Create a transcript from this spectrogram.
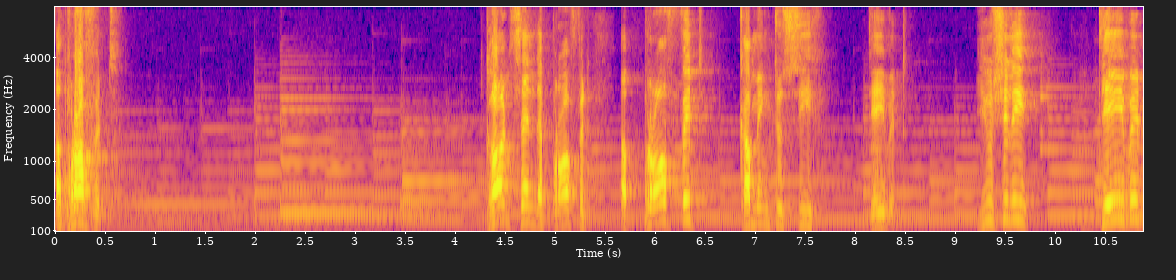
a prophet. God sent a prophet, a prophet coming to see David. Usually, David,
